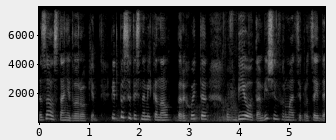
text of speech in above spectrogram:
за останні два роки. Підписуйтесь на мій канал, переходьте в біо, там більше інформації про цей день.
